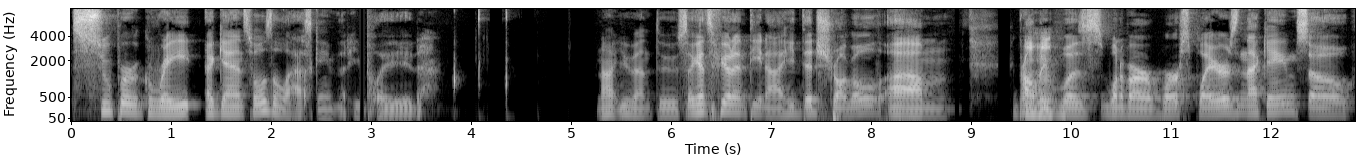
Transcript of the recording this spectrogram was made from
super great against what was the last game that he played? Not Juventus against Fiorentina. He did struggle. Um, probably mm-hmm. was one of our worst players in that game. So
